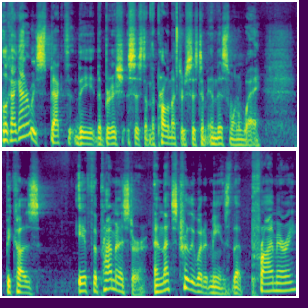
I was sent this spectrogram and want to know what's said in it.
look. I got to respect the the British system, the parliamentary system, in this one way, because if the prime minister, and that's truly what it means, the primary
